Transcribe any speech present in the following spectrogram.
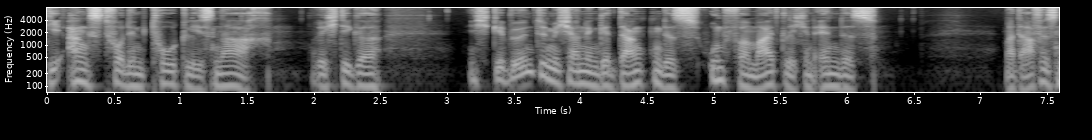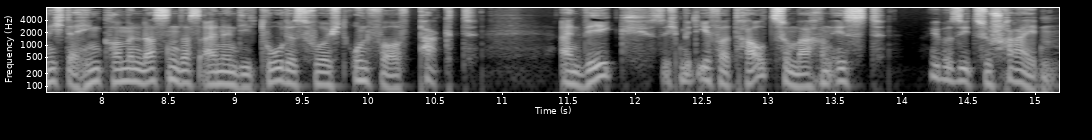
Die Angst vor dem Tod ließ nach, richtiger, ich gewöhnte mich an den Gedanken des unvermeidlichen Endes. Man darf es nicht dahinkommen lassen, dass einen die Todesfurcht unverhofft packt. Ein Weg, sich mit ihr vertraut zu machen, ist, über sie zu schreiben.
